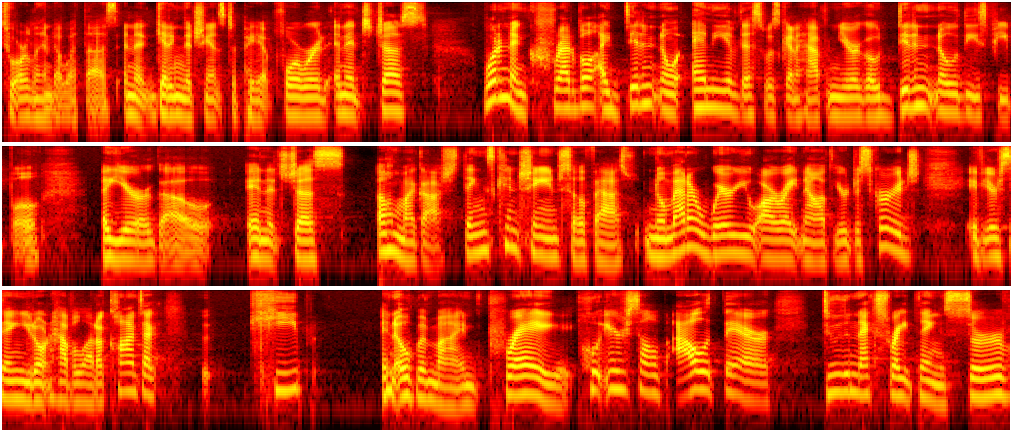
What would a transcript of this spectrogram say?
to Orlando with us and getting the chance to pay it forward. And it's just, what an incredible, I didn't know any of this was going to happen a year ago, didn't know these people a year ago. And it's just oh my gosh, things can change so fast. No matter where you are right now, if you're discouraged, if you're saying you don't have a lot of contact, keep an open mind, pray, put yourself out there, do the next right thing, serve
